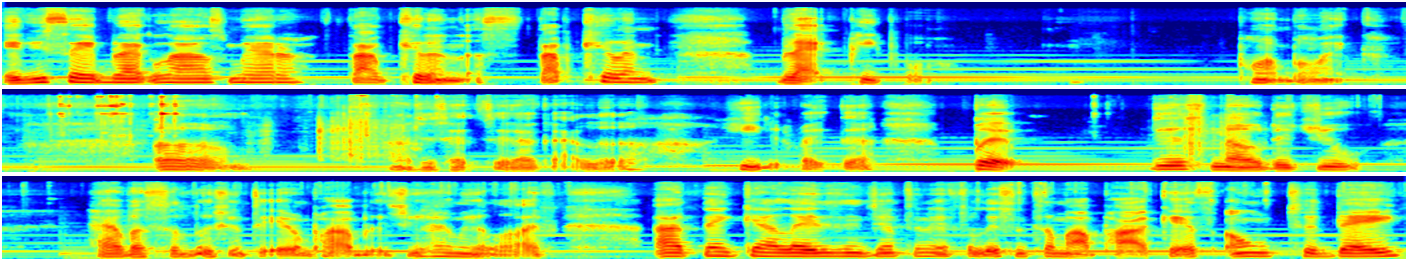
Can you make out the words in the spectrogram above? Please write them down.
If you say Black Lives Matter, stop killing us. Stop killing black people. Point blank. Um, I just had to say I got a little heated right there, but just know that you have a solution to every problem you have in your life. I thank y'all, ladies and gentlemen, for listening to my podcast on today.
